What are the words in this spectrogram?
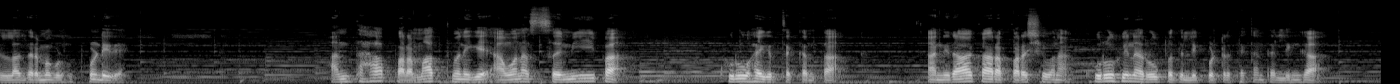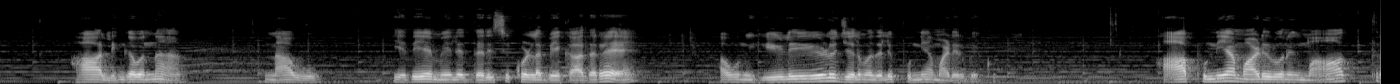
ಎಲ್ಲ ಧರ್ಮಗಳು ಒಪ್ಕೊಂಡಿದೆ. ಅಂತಹ ಪರಮಾತ್ಮನಿಗೆ ಅವನ ಸಮೀಪ ಕುರುಹಾಗಿರ್ತಕ್ಕಂಥ ಆ ನಿರಾಕಾರ ಪರಶಿವನ ಕುರುಹಿನ ರೂಪದಲ್ಲಿ ಕೊಟ್ಟಿರ್ತಕ್ಕಂಥ ಲಿಂಗ, ಆ ಲಿಂಗವನ್ನು ನಾವು ಎದೆಯ ಮೇಲೆ ಧರಿಸಿಕೊಳ್ಳಬೇಕಾದರೆ ಅವನು ಏಳೇಳು ಜನ್ಮದಲ್ಲಿ ಪುಣ್ಯ ಮಾಡಿರಬೇಕು. ಆ ಪುಣ್ಯ ಮಾಡಿರುವವನಿಗೆ ಮಾತ್ರ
